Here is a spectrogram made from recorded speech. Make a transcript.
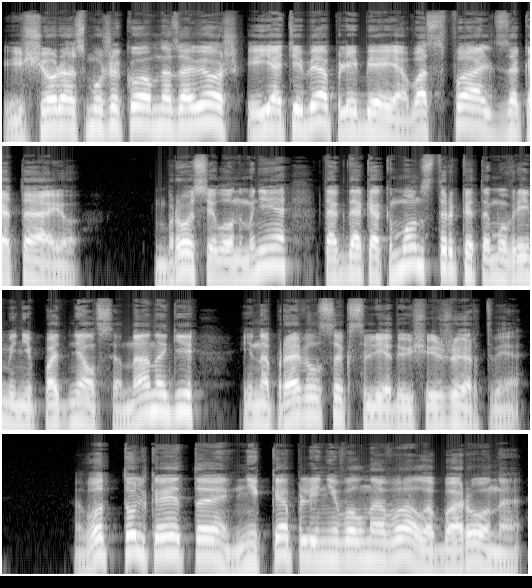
«Еще раз мужиком назовешь, и я тебя, плебея, в асфальт закатаю!» Бросил он мне, тогда как монстр к этому времени поднялся на ноги и направился к следующей жертве. Вот только это ни капли не волновало барона —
